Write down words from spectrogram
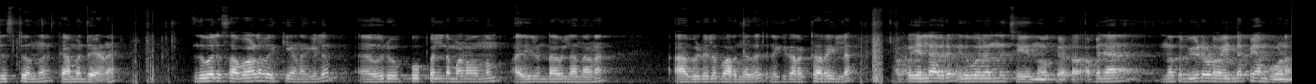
ജസ്റ്റ് ഒന്ന് കമന്റ് ചെയ്യണേ. ഇതുപോലെ സവാള വെക്കുകയാണെങ്കിലും ഒരു പൂപ്പലിന്റെ മണമൊന്നും അരിയിലുണ്ടാവില്ല എന്നാണ് ആ വീഡിയോയിൽ പറഞ്ഞത്. എനിക്ക് കറക്റ്റ് അറിയില്ല. അപ്പോൾ എല്ലാവരും ഇതുപോലെ ഒന്ന് ചെയ്ത് നോക്കുക കേട്ടോ. അപ്പോൾ ഞാൻ ഇന്നത്തെ വീഡിയോ ഇവിടെ വൈൻഡപ്പ് ചെയ്യാൻ പോവാണ്.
